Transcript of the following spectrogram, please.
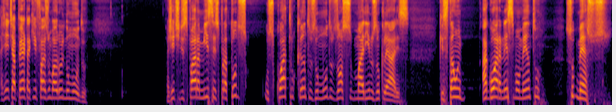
a gente aperta aqui e faz um barulho no mundo. A gente dispara mísseis para todos os quatro cantos do mundo dos nossos submarinos nucleares, que estão agora, nesse momento, submersos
